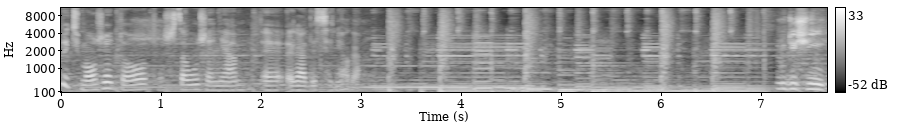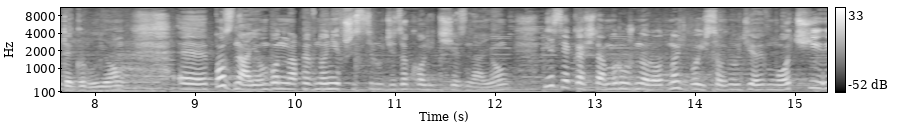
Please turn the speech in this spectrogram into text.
i być może do też założenia Rady Seniora. Ludzie się integrują, e, poznają, bo na pewno nie wszyscy ludzie z okolic się znają. Jest jakaś tam różnorodność, bo i są ludzie młodsi,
